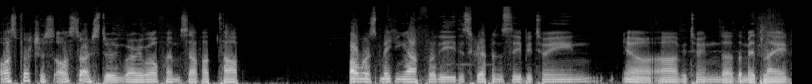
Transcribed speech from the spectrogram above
Oz Fortress All-Star's doing very well for himself up top. Almost making up for the discrepancy between, you know, uh, between the, the mid lane.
